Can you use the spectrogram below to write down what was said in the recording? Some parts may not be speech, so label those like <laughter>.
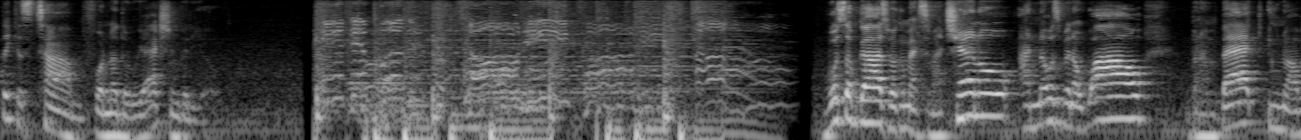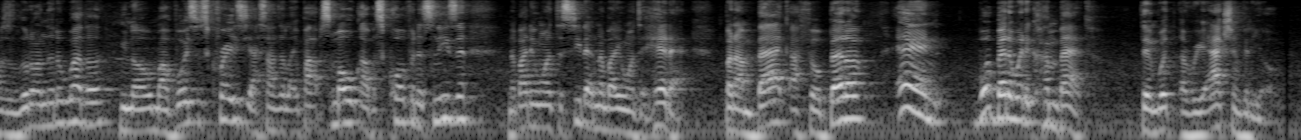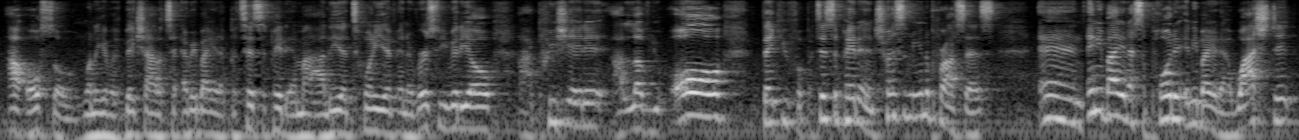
think it's time for another reaction video. What's up guys, welcome back to my channel. I know it's been a while, but I'm back. You know, I was a little under the weather. You know, my voice was crazy. I sounded like Pop Smoke. I was coughing and sneezing. Nobody wanted to see that. Nobody wanted to hear that. But I'm back. I feel better. And what better way to come back than with a reaction video? I also want to give a big shout out to everybody that participated in my Aaliyah 20th anniversary video. I appreciate it. I love you all. Thank you for participating and trusting me in the process. And anybody that supported, anybody that watched it,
